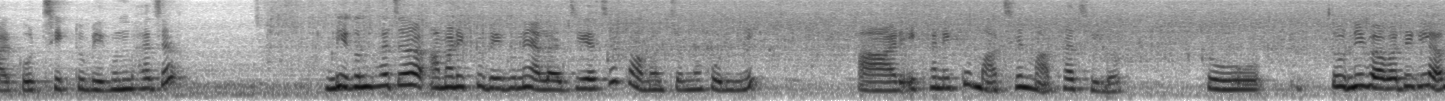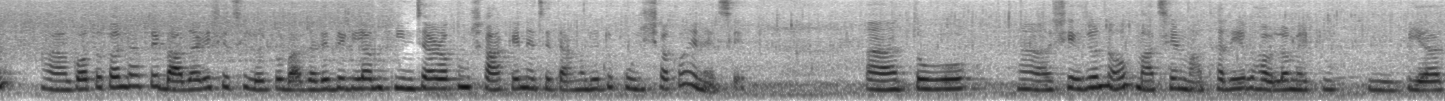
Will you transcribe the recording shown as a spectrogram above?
আর করছি একটু বেগুন ভাজা। বেগুন ভাজা, আমার একটু বেগুনে অ্যালার্জি আছে, তো আমার জন্য করিনি। আর এখানে একটু মাছের মাথা ছিল। তো তন্নির বাবা দেখলাম গতকাল রাতে বাজার এসেছিল, তো বাজারে দেখলাম তিন চার রকম শাক এনেছে, তার মধ্যে একটু পুঁই শাকও এনেছে। তো সেই জন্য মাছের মাথা দিয়ে ভাবলাম একটু পেঁয়াজ,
